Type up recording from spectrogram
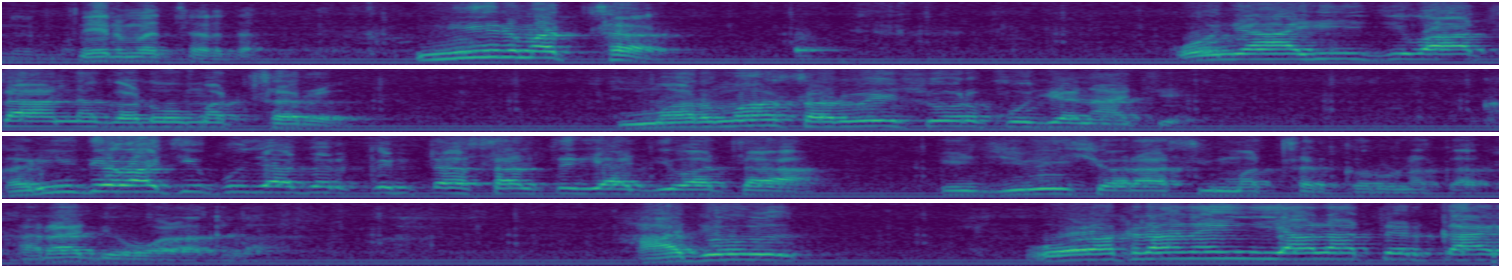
निर्मत्सर निर्मत्सर कोण्याही जीवाचा न घडो मत्सर मर्म सर्वेश्वर पूजनाचे. खरी देवाची पूजा जर करीत असाल तर या जीवाचा हे जीवेश्वराशी मत्सर करू नका. खरा देव ओळखला. हा देव ओळखला नाही याला तर काय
